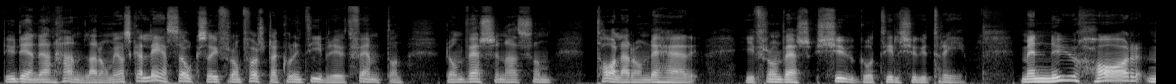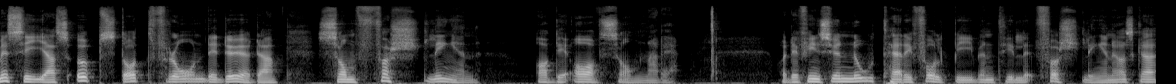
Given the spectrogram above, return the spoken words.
Det är ju det den handlar om. Jag ska läsa också ifrån första Korintierbrevet 15, de verserna som talar om det här ifrån vers 20 till 23. Men nu har Messias uppstått från de döda som förstlingen av de avsomnade. Och Det finns ju en not här i folkbibeln till förstlingen och jag ska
